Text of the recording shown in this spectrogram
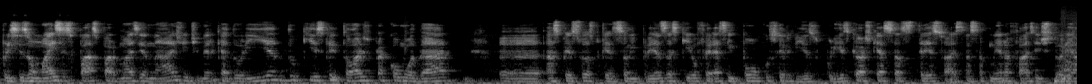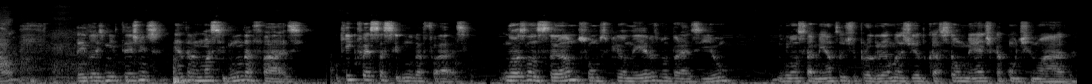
precisam mais espaço para armazenagem de mercadoria do que escritórios para acomodar uh, as pessoas, porque são empresas que oferecem pouco serviço. Por isso que eu acho que essas três fases, nessa primeira fase editorial, em 2003 a gente entra numa segunda fase. O que, que foi essa segunda fase? Nós lançamos, fomos pioneiros no Brasil no lançamento de programas de educação médica continuada.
